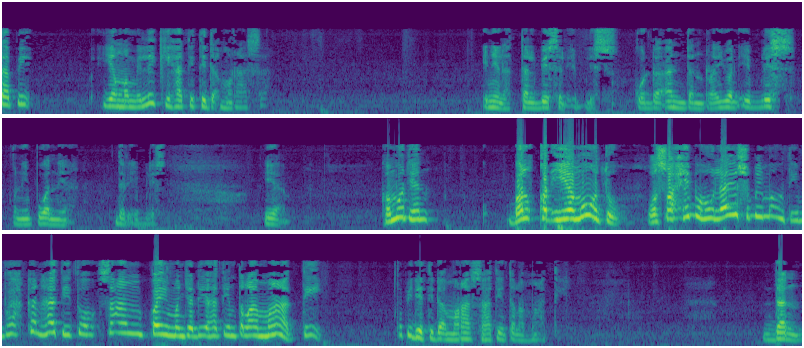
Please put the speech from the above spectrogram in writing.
tapi yang memiliki hati tidak merasa. Inilah talbisul iblis, godaan dan rayuan iblis, penipuannya dari iblis. Ya. Kemudian bal qad yamutu wa sahibuhu la yashbi mauti. Bahkan hati itu sampai menjadi hati yang telah mati tapi dia tidak merasa hati telah mati. Dan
